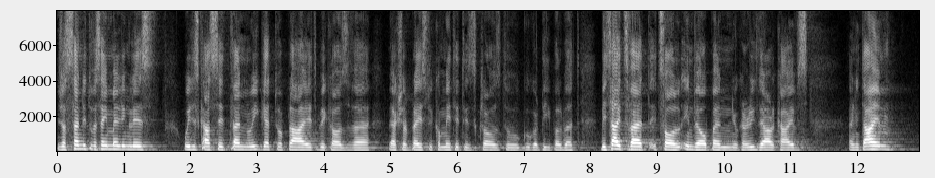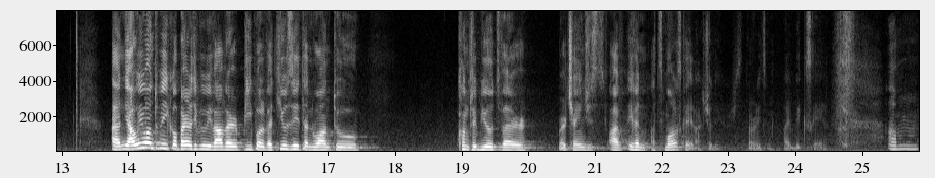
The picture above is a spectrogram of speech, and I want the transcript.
You just send it to the same mailing list. We discuss it, then we get to apply it because the, the actual place we commit it is close to Google people. But besides that, it's all in the open. You can read the archives anytime. And yeah, we want to be cooperative with other people that use it and want to contribute their, their changes, even at small scale, actually. There's no reason big scale. Um,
